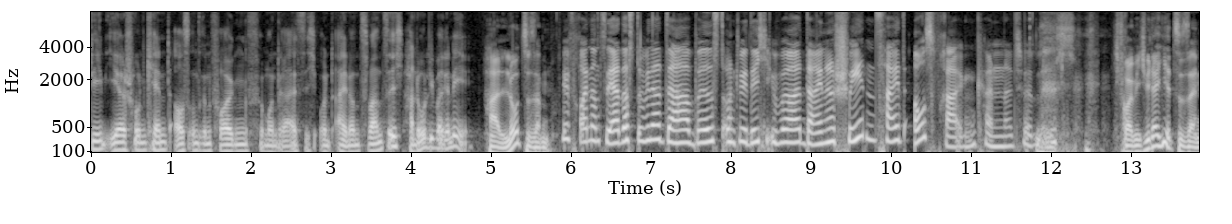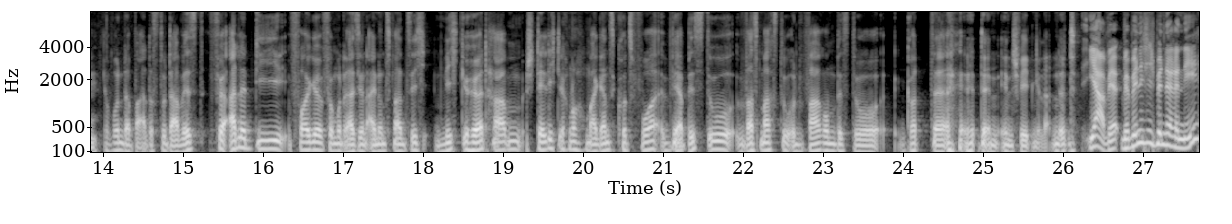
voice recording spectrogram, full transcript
den ihr schon kennt aus unseren Folgen 35 und 21. Hallo, lieber René. Hallo zusammen. Wir freuen uns sehr, dass du wieder da bist und wir dich über deine Schwedenzeit ausfragen können, natürlich. Ich freue mich wieder hier zu sein. Wunderbar, dass du da bist. Für alle, die Folge 35 und 21 nicht gehört haben, stell dich doch noch mal ganz kurz vor. Wer bist du, was machst du und warum bist du Gott äh, denn in Schweden gelandet? Ja, wer, wer, bin ich? Ich bin der René.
